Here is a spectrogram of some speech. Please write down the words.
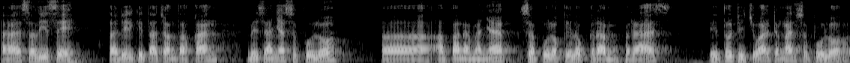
Uh, selisih Tadi kita contohkan misalnya 10 uh, eh, apa namanya 10 kg beras itu dijual dengan 10 uh,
